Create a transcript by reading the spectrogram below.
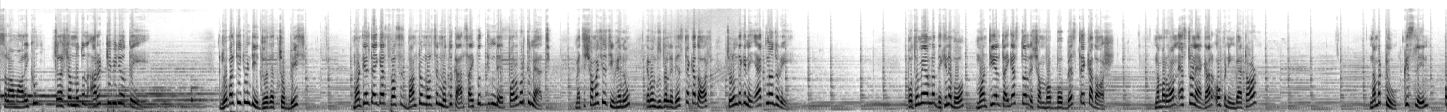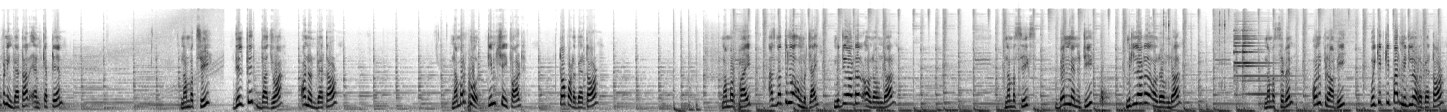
আসসালামু আলাইকুম। চলে আসলাম নতুন আরেকটি ভিডিওতে। গ্লোবাল টি টোয়েন্টি দু হাজার চব্বিশ মন্টিয়াল টাইগার্স ভার্সেস বান্টো মোলসের মধ্যকার সাইফুদ্দিনদের পরবর্তী ম্যাচ। ম্যাচের সময়সূচি ভেনু এবং দু দলের বেস্ট একাদশ চলুন দেখে নিই এক নজরে। প্রথমে আমরা দেখে নেব মন্টিয়াল টাইগার্স দলের সম্ভাব্য বেস্ট একাদশ number one Ashton Agar opening batter 2, Chris Lynn, opening batter and captain. Number 3, Dilpreet Bajwa, on batter. Number 4, Tim Shepherd, top order batter. Number 5, Azmatullah Omarjai, middle order all-rounder. Number 6, Ben Menati, middle order all-rounder. Number 7, Anup Ravi, wicket keeper middle order batter.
